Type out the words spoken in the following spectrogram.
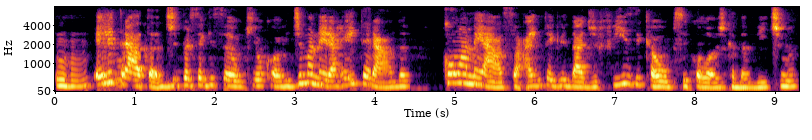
Uhum. Ele trata de perseguição que ocorre de maneira reiterada, com ameaça à integridade física ou psicológica da vítima,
